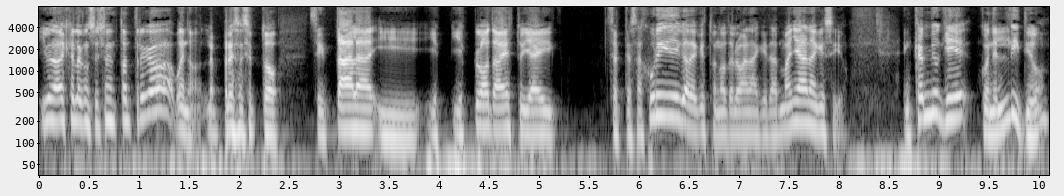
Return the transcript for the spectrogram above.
Y una vez que la concesión está entregada, bueno, la empresa ¿cierto? se instala y, explota esto y hay certeza jurídica de que esto no te lo van a quitar mañana, qué sé yo. En cambio que con el litio,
